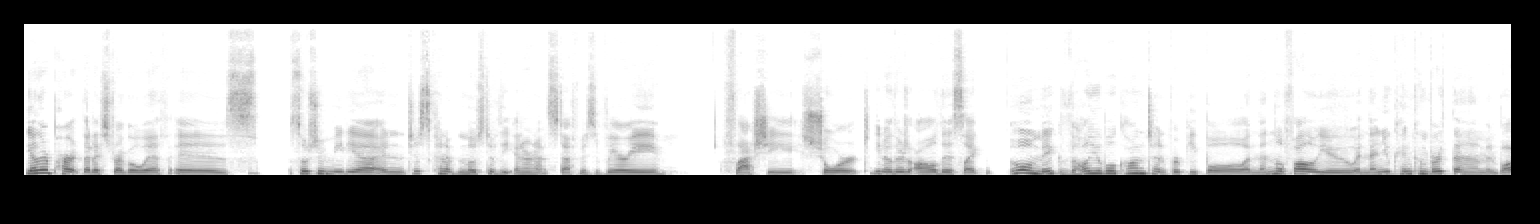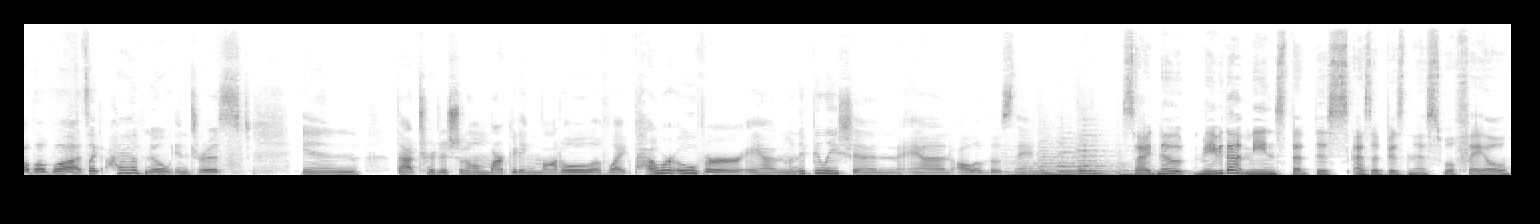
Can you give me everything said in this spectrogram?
the other part that I struggle with is social media and just kind of most of the internet stuff is very flashy, short. You know, there's all this like, oh, make valuable content for people and then they'll follow you and then you can convert them and blah, blah, blah. It's like, I have no interest in that traditional marketing model of like power over and manipulation and all of those things. Side note, maybe that means that this as a business will fail,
